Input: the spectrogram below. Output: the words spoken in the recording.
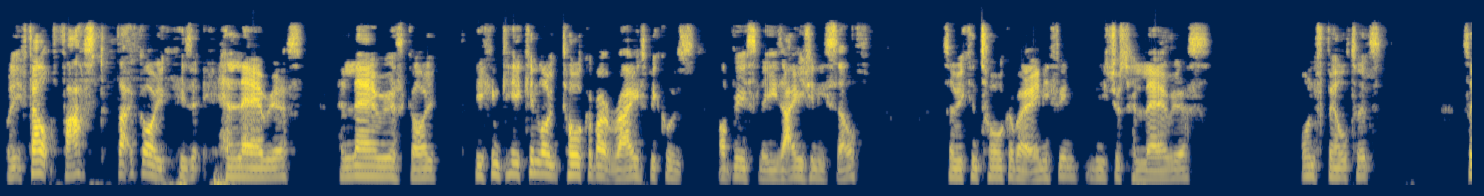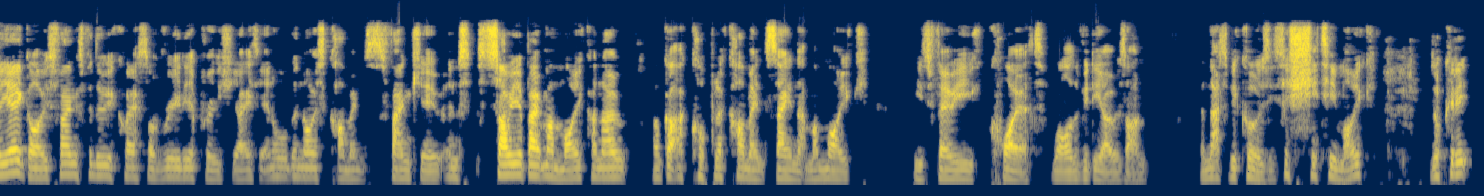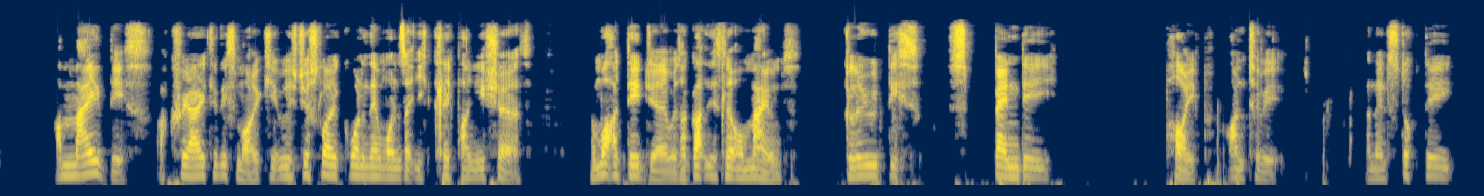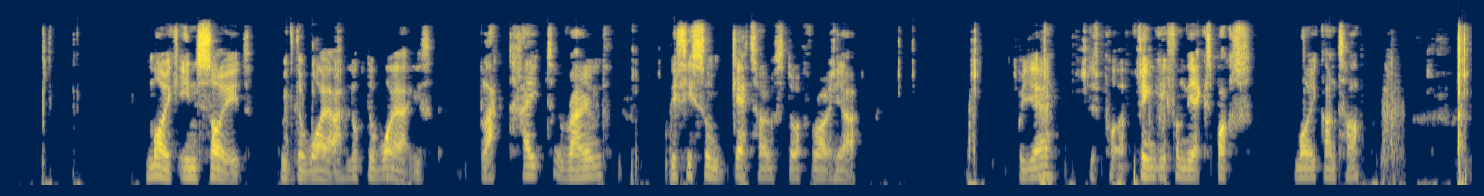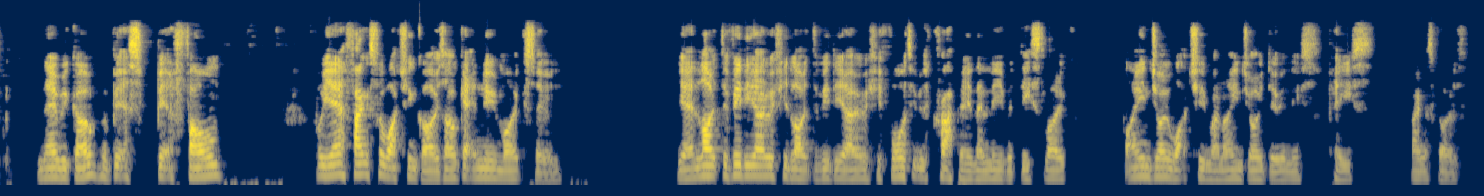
but it felt fast. That guy, he's hilarious, hilarious guy. He can he can like talk about race because obviously he's Asian himself, so he can talk about anything. He's just hilarious, unfiltered. So yeah, guys, thanks for the request. I really appreciate it, and all the nice comments. Thank you. And sorry about my mic. I know I've got a couple of comments saying that my mic is very quiet while the video is on, and that's because it's a shitty mic. Look at it. I made this. I created this mic. It was just like one of them ones that you clip on your shirt. And what I did, yeah, was I got this little mount, glued this spendy pipe onto it, and then stuck the mic inside with the wire. Look, the wire is black taped around. This is some ghetto stuff right here. But yeah, just put a thingy from the Xbox mic on top. And there we go, a bit of bit of foam. But yeah, thanks for watching, guys. I'll get a new mic soon. Yeah, like the video if you liked the video. If you thought it was crappy, then leave a dislike. But I enjoy watching, man. I enjoy doing this. Peace. Thanks, guys.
